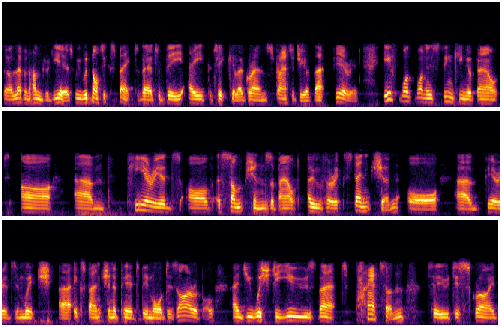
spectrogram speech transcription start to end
so 1100 years. We would not expect there to be a particular grand strategy of that period. If what one is thinking about are um, periods of assumptions about overextension or uh, periods in which uh, expansion appeared to be more desirable, and you wish to use that pattern to describe,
